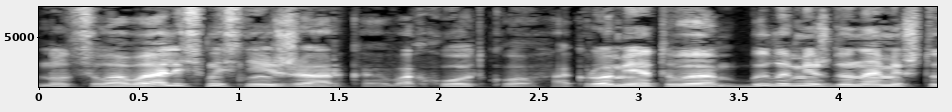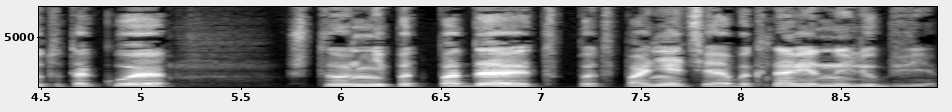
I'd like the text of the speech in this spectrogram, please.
Но целовались мы с ней жарко, в охотку, а кроме этого было между нами что-то такое, что не подпадает под понятие обыкновенной любви.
